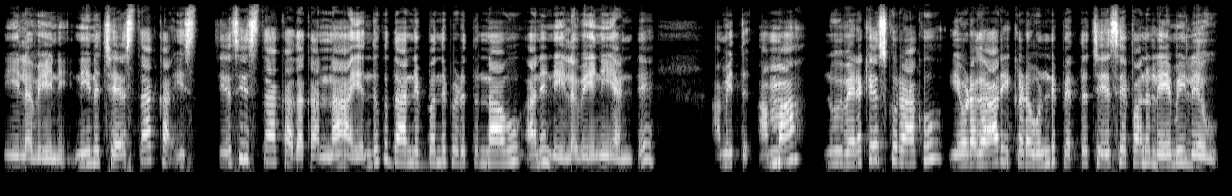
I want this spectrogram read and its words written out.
నీలవేణి నేను చేస్తా క- ఇస్- చేసి ఇస్తా కదా కన్నా ఎందుకు దాన్ని ఇబ్బంది పెడుతున్నావు? అని నీలవేణి అంటే అమిత్ అమ్మా నువ్వు వెనకేసుకు రాకు. ఈవిడగారు ఇక్కడ ఉండి పెద్ద చేసే పనులేమీ లేవు.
